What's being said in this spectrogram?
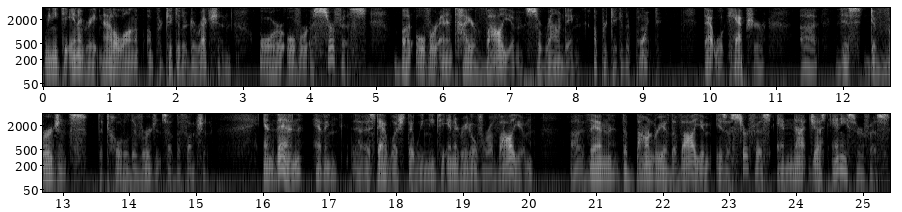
we need to integrate not along a particular direction or over a surface, but over an entire volume surrounding a particular point. That will capture uh, this divergence, the total divergence of the function. And then, having uh, established that we need to integrate over a volume, uh, then the boundary of the volume is a surface and not just any surface,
